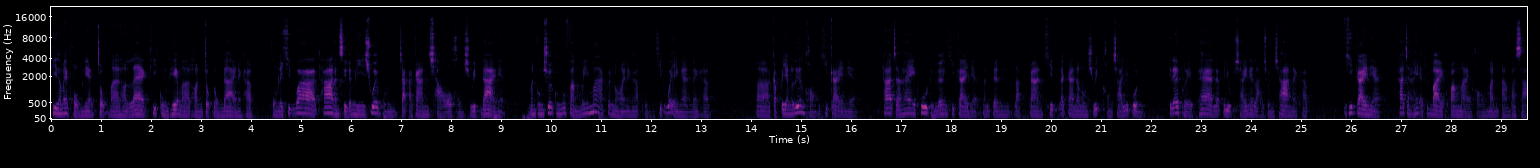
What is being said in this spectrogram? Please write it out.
ที่ทำให้ผมเนี่ยจบมาราธอนแรกที่กรุงเทพมาราธอนจบลงได้นะครับ ผมเลยคิดว่าถ้าหนังสือเล่มนี้ช่วยผมจากอาการเฉาของชีวิตได้เนี่ยมันคงช่วยคุณผู้ฟังไม่มากก็น้อยนะครับ ผมคิดว่าอย่างนั้นนะครับกลับไปยังเรื่องของอิคิไกเนี่ยถ้าจะให้พูดถึงเรื่องอิคิไกเนี่ยมันเป็นหลักการคิดและการดำรงชีวิตของชาวญี่ปุ่น ที่ได้เผยแพร่และประยุกต์ใช้ในหลายชนชาตินะครับอิคิไกเนี่ย ถ้าจะให้อธิบายความหมายของมันตามภาษา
